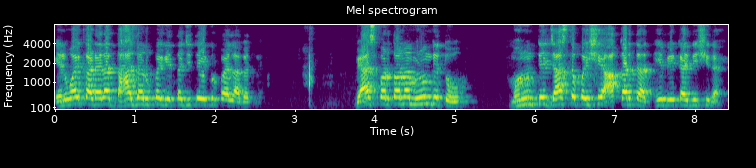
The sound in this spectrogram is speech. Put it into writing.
एल वाय काढायला दहा हजार रुपये घेतात जिथे एक रुपया लागत नाही. व्याज परतावा मिळून देतो म्हणून ते जास्त पैसे आकारतात हे बेकायदेशीर आहे.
